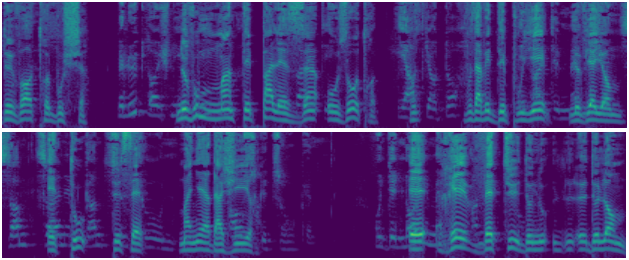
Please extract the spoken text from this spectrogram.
de votre bouche. Ne vous mentez pas les uns aux autres. Vous, avez dépouillé le vieil homme et toutes ses manières d'agir et revêtu de, de l'homme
